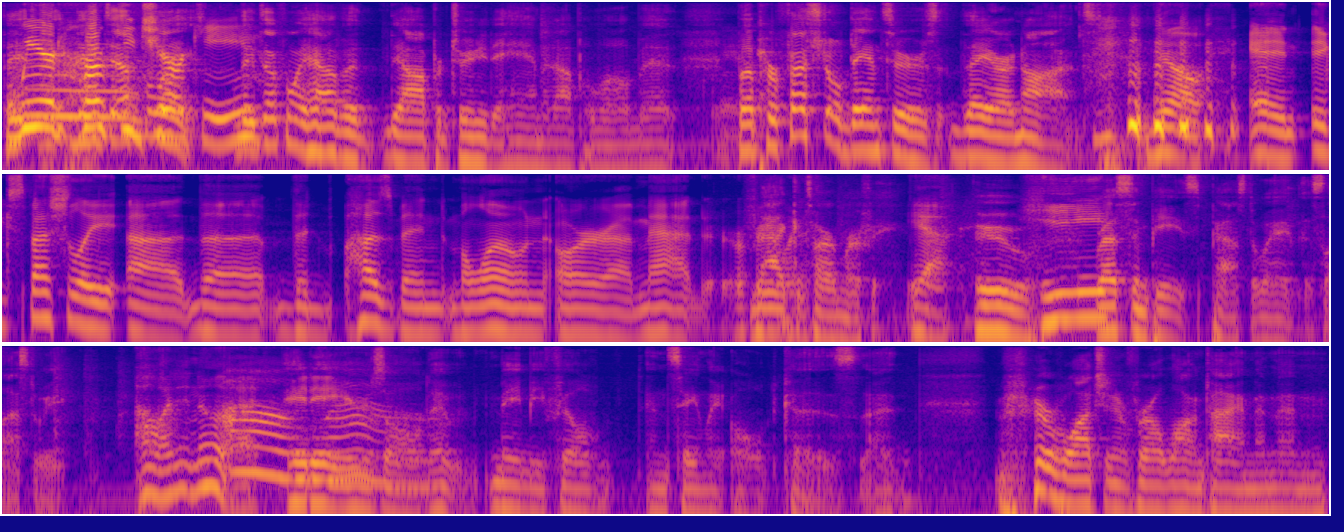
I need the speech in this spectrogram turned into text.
They- weird they- they herky definitely- jerky. They definitely have a, the opportunity to ham it up a little bit, but professional dancers they are not. no, and especially uh, the the husband Malone or uh, Matt or Matt Guitar Murphy, Yeah, who he. rest in peace, passed away this last week. oh, I didn't know that. oh, 88 wow. years old. It made me feel insanely old because I were watching it for a long time, and then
